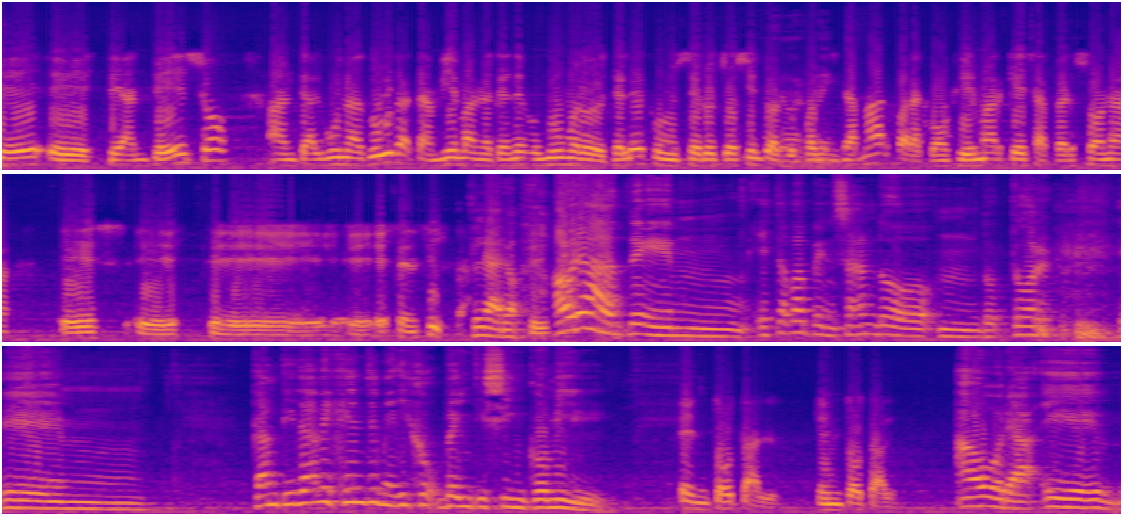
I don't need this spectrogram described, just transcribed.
que este, ante eso ante alguna duda también van a tener un número de teléfono, un 0800 al que pueden llamar para confirmar que esa persona es, este, censista. Claro. Ahora mm, estaba pensando, mm, doctor, em, cantidad de gente me dijo 25 mil. En total, en total. Ahora, eh,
